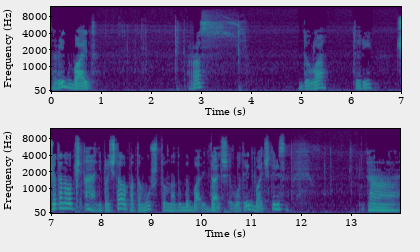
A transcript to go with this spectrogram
read byte. Раз, два, три. Что-то она вообще... А, не прочитала, потому что надо добавить. Дальше. Вот, read byte 400. А,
